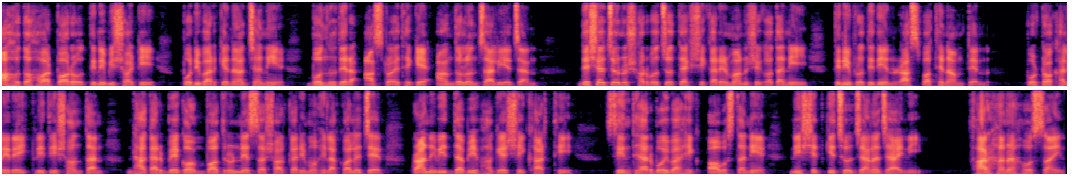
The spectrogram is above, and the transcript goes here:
আহত হওয়ার পরও তিনি বিষয়টি পরিবারকে না জানিয়ে বন্ধুদের আশ্রয় থেকে আন্দোলন চালিয়ে যান। দেশের জন্য সর্বোচ্চ ত্যাগ শিকারের মানসিকতা নিয়েই তিনি প্রতিদিন রাজপথে নামতেন। পটুয়াখালীর এই কৃতি সন্তান ঢাকার বেগম বদরুন্নেসা সরকারি মহিলা কলেজের প্রাণীবিদ্যা বিভাগের শিক্ষার্থী। সিনথিয়ার বৈবাহিক অবস্থা নিয়ে নিশ্চিত কিছু জানা যায়নি। ফারহানা হোসাইন,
